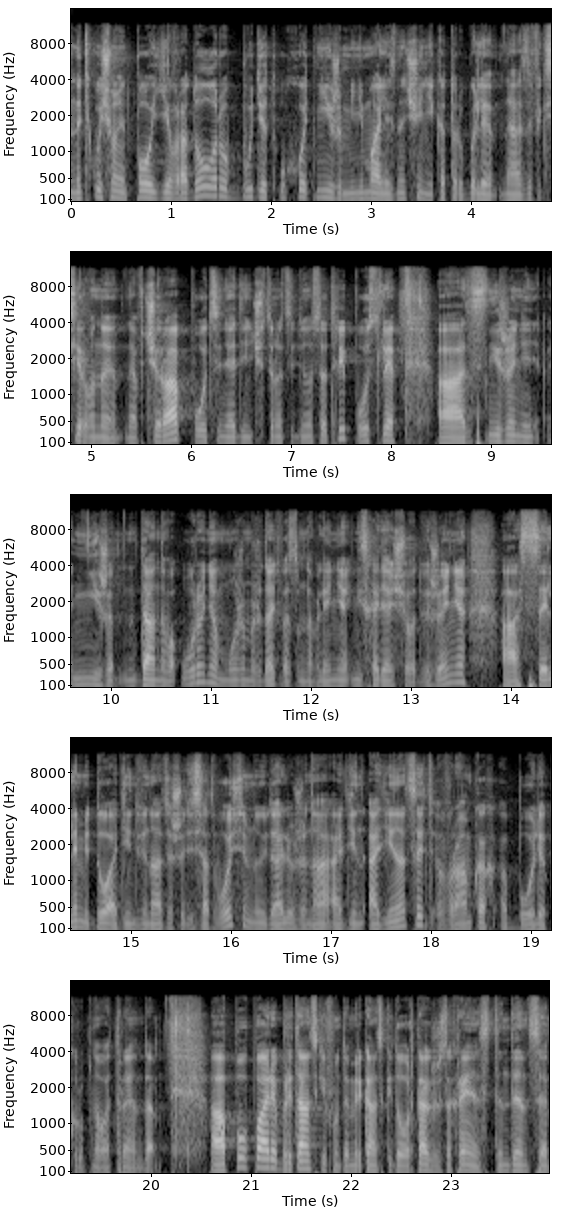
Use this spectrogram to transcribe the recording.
на текущий момент по евро-доллару будет уход ниже минимальных значений, которые были а, зафиксированы а, вчера по цене 1.1493. После снижения ниже данного уровня можем ожидать возобновления нисходящего движения с целями до 1.1268, ну и далее уже на 1.11 в рамках более крупного тренда. По паре британский фунт, американский доллар также сохраняется тенденция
